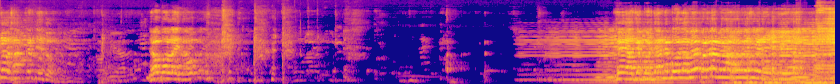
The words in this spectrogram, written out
જાવ સાફ કરી દેજો. જાવ બોલાઈ દો આજે બધાને બોલાવે બધા આવે છે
